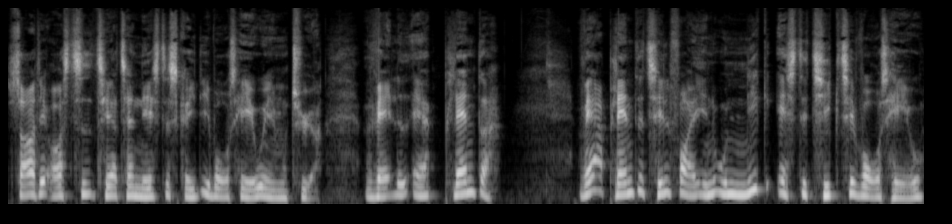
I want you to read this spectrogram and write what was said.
så er det også tid til at tage næste skridt i vores haveeventyr. Valget af planter. Hver plante tilføjer en unik æstetik til vores have.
